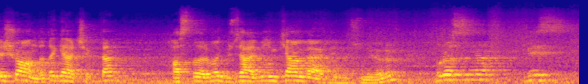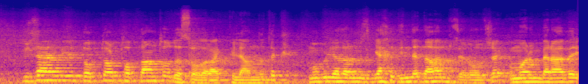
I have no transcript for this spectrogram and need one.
Ve şu anda da gerçekten hastalarıma güzel bir imkan verdiğini düşünüyorum. Burasını biz güzel bir doktor toplantı odası olarak planladık. Mobilyalarımız geldiğinde daha güzel olacak. Umarım beraber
